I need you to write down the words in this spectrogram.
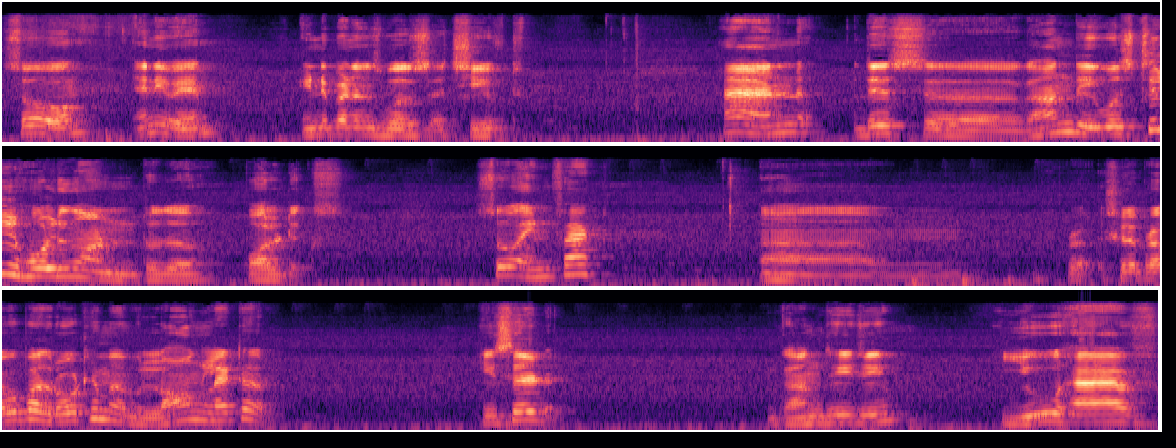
So anyway, independence was achieved, and this uh, Gandhi was still holding on to the politics. So in fact, um, Srila Prabhupada wrote him a long letter. He said, Gandhi ji, you have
